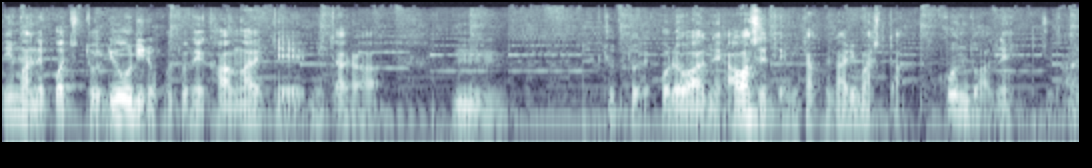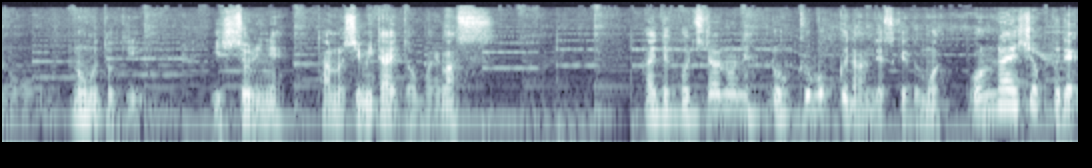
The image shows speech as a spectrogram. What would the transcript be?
今ねこうちょっと料理のことね考えてみたらうんちょっとねこれはね合わせてみたくなりました。今度はねあの飲む時一緒にね楽しみたいと思います。はいでこちらのねロックボックなんですけどもオンラインショップで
